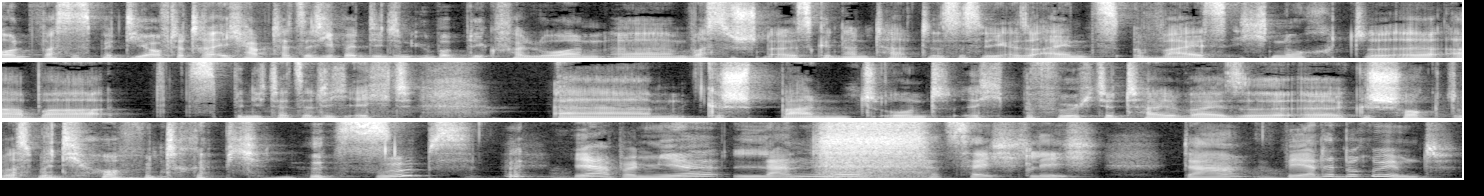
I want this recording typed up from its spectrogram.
Und was ist bei dir auf der 3? Ich habe tatsächlich bei dir den Überblick verloren, äh, was du schon alles genannt hattest. Deswegen, also eins weiß ich noch, äh, aber jetzt bin ich tatsächlich echt ähm, gespannt und ich befürchte teilweise äh, geschockt, was bei dir auf dem Treppchen ist. Ups. Ja, bei mir landet tatsächlich da werde berühmt.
